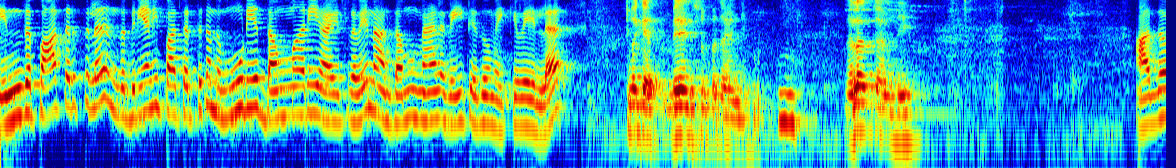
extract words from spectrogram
இந்த பாத்திரத்தில் இந்த பிரியாணி பாத்திரத்துக்கு அந்த மூடியே தம் மாதிரி ஆயிடுறவே நான் தம் மேலே வெயிட் எதுவும் வைக்கவே இல்லை. ஓகே பிரியாணி சூப்பர் தான் நல்லா இருக்கா அதோ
